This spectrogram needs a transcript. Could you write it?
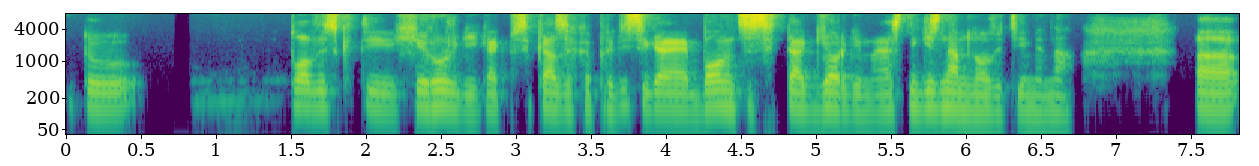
до пловдивските хирурги, както се казаха преди, сега е болница Света Георги, ма аз не ги знам новите имена. А,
